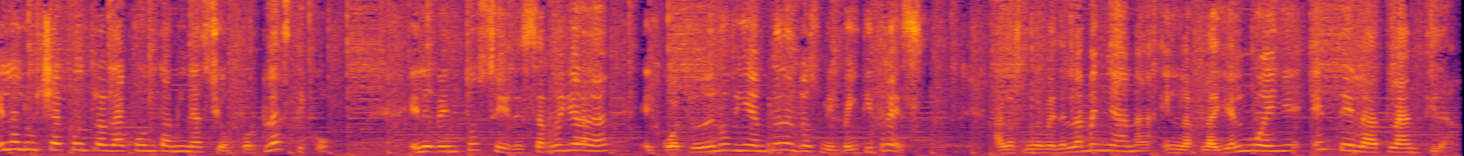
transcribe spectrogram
en la lucha contra la contaminación por plástico. El evento se desarrollará el 4 de noviembre del 2023 a las 9 de la mañana en la playa El Muelle en Tela Atlántida.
